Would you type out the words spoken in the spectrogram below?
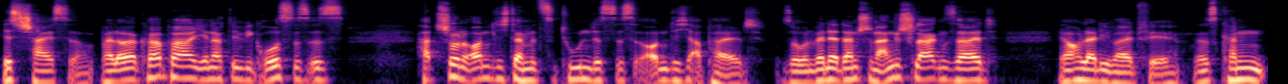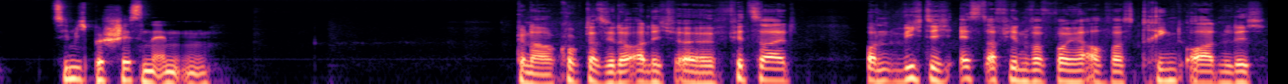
Ist scheiße. Weil euer Körper, je nachdem wie groß es ist, hat schon ordentlich damit zu tun, dass das ordentlich abheilt. So, und wenn ihr dann schon angeschlagen seid, ja, holla die Waldfee. Das kann ziemlich beschissen enden. Genau, guckt, dass ihr da ordentlich äh, fit seid. Und wichtig, esst auf jeden Fall vorher auch was, trinkt ordentlich.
